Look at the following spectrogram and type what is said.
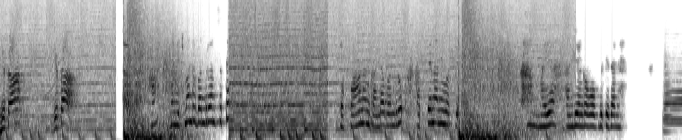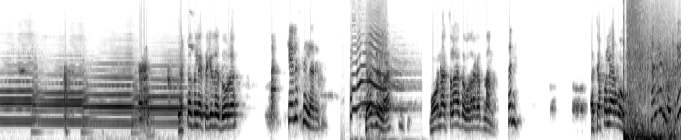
ಗೀತಾ ಗೀತಾ. ಹಾ? ನಮ್ಮ ಯಜಮಾನ್ರು ಬಂದ್ರು ಅನ್ಸುತ್ತೆ? ಯಪ್ಪ ನನ್ನ ಗಂಡ ಬಂದ್ರು ಅತ್ತೆ ನಾನು ಇವತ್ತು ಅಮ್ಮಯ್ಯ ಸಂಜೆ ಹಂಗ ಹೋಗ್ಬಿಟ್ಟಿದ್ದಾನೆ ಎಷ್ಟೊತ್ತಲೆ ತೆಗೆದ ಡೋರ್ ಕೇಳಿಸ್ಲಿಲ್ಲ ರೀ. ಕೇಳಿಸ್ಲಿಲ್ಲ? ಮೂರ್ನಾಲ್ಕು ಸಲ ಆಯ್ತು ಒದರಾಕತ್ ನಾನು. ಬನ್ನಿ. ಆ ಚಪ್ಪಲ್ ಯಾರು ಬಾವು ನನ್ಗೇನ್ ಗೊತ್ತ್ರಿ?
